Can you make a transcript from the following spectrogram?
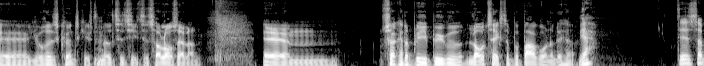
øh, juridisk kønsskifte ned til 10-12 års alderen. Øhm, så kan der blive bygget lovtekster på baggrund af det her. Ja, det, så,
